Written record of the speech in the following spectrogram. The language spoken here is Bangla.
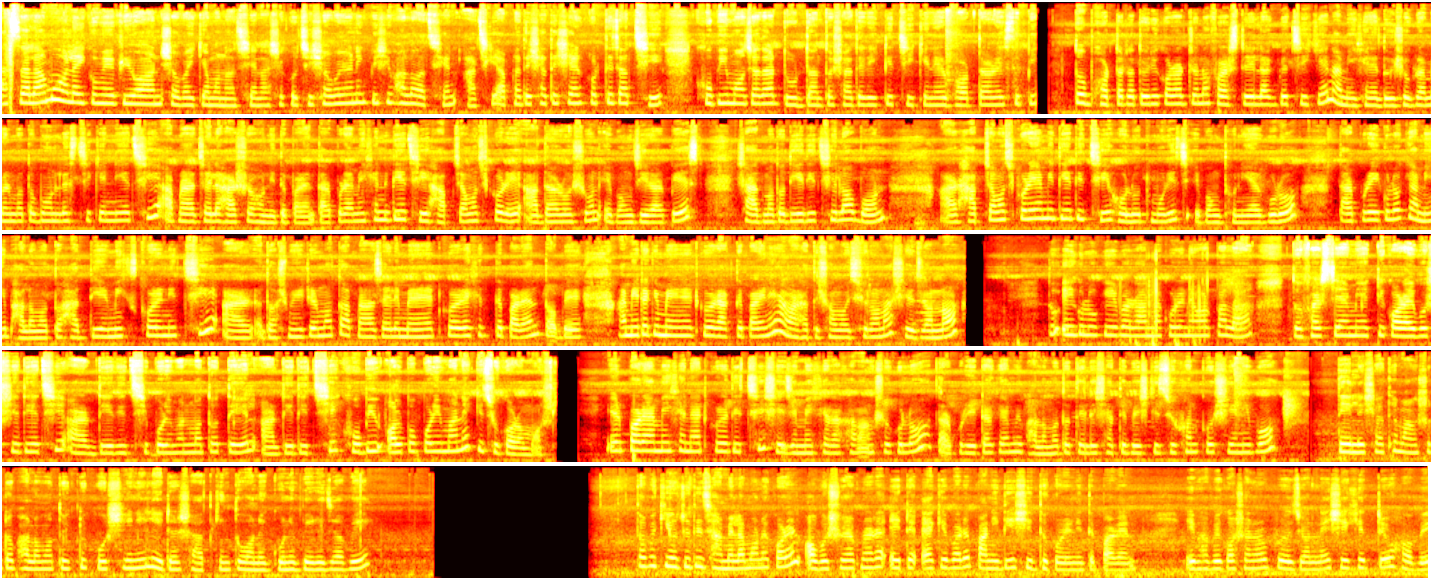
আসসালামু আলাইকুম এভরিওয়ান, সবাই কেমন আছেন? আশা করছি সবাই অনেক বেশি ভালো আছেন। আজকে আপনাদের সাথে শেয়ার করতে যাচ্ছি খুবই মজাদার, দুর্দান্ত স্বাদের একটি চিকেনের ভর্তার রেসিপি তো ভর্তাটা তৈরি করার জন্য ফার্স্টেই লাগবে চিকেন আমি এখানে দুইশো গ্রামের মতো বোনলেস চিকেন নিয়েছি। আপনারা চাইলে হাড়সহ নিতে পারেন। তারপরে আমি এখানে দিয়েছি হাফ চামচ করে আদা, রসুন এবং জিরার পেস্ট। স্বাদ মতো দিয়ে দিচ্ছি লবণ। আর হাফ চামচ করে আমি দিয়ে দিচ্ছি হলুদ মরিচ এবং ধনিয়ার গুঁড়ো। তারপরে এগুলোকে আমি ভালো মতো হাত দিয়ে মিক্স করে নিচ্ছি। আর দশ মিনিটের মতো আপনারা চাইলে ম্যারিনেট করে রেখে দিতে পারেন। তবে আমি এটাকে ম্যারিনেট করে রাখতে পারিনি, আমার হাতে সময় ছিল না সেজন্য। তো এইগুলোকে এবার রান্না করে নেওয়ার পালা। তো ফার্স্টে আমি একটি কড়াই বসিয়ে দিয়েছি, আর দিয়ে দিচ্ছি পরিমাণ মতো তেল, আর দিয়ে দিচ্ছি খুবই অল্প পরিমাণে কিছু গরম মশলা। এরপরে আমি এখানে অ্যাড করে দিচ্ছি সেই যে মেখে রাখা মাংসগুলো। তারপরে এটাকে আমি ভালো মতো তেলের সাথে বেশ কিছুক্ষণ কষিয়ে নিব। তেলের সাথে মাংসটা ভালো মতো একটু কষিয়ে নিলে এটার স্বাদ কিন্তু অনেক গুণে বেড়ে যাবে। তবে কেউ যদি ঝামেলা মনে করেন, অবশ্যই আপনারা এটা একেবারে পানি দিয়ে সিদ্ধ করে নিতে পারেন। এভাবে কষানোর প্রয়োজন নেই, সেক্ষেত্রেও হবে।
